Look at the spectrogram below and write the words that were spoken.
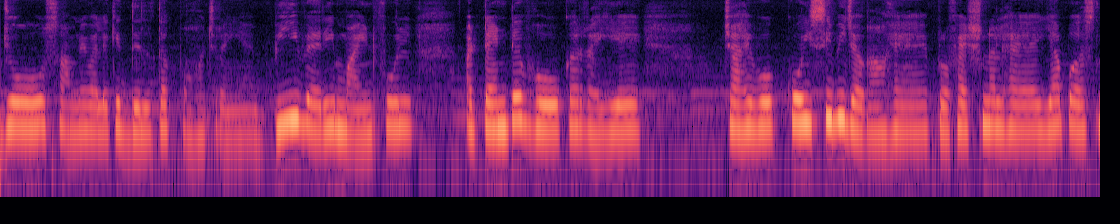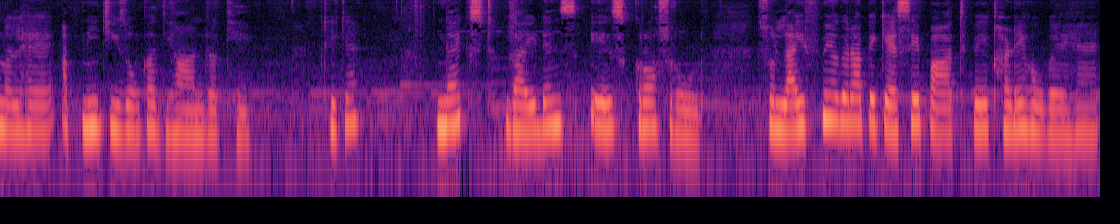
जो सामने वाले के दिल तक पहुँच रही हैं। बी वेरी माइंडफुल अटेंटिव होकर रहिए। चाहे वो कोई सी भी जगह है प्रोफेशनल है या पर्सनल है, अपनी चीज़ों का ध्यान रखें। ठीक है? Next guidance is cross road so so, life में अगर आप एक ऐसे पाथ पे खड़े हो गए हैं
